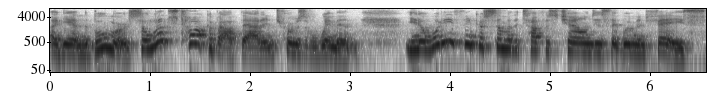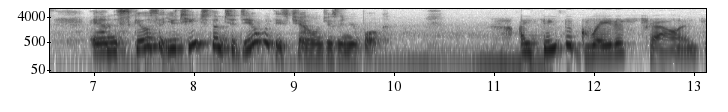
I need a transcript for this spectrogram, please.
again, the boomers. So let's talk about that in terms of women. You know, what do you think are some of the toughest challenges that women face and the skills that you teach them to deal with these challenges in your book? I think the greatest challenge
